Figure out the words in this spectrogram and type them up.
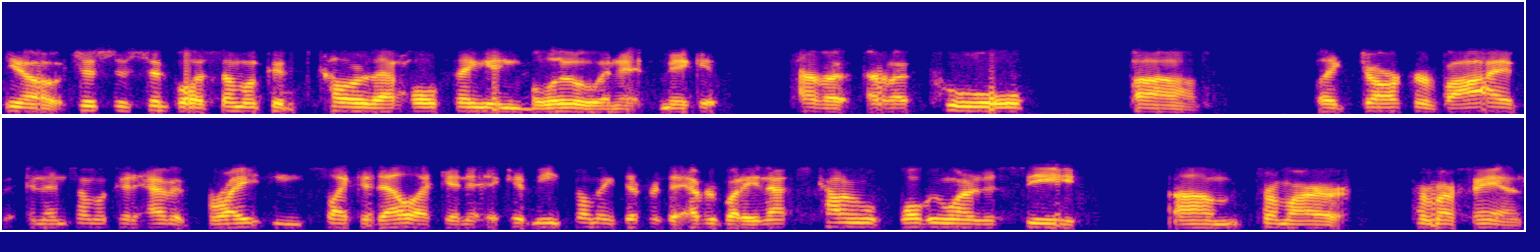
you know, just as simple as someone could color that whole thing in blue and it make it have a have a cool, uh, like darker vibe, and then someone could have it bright and psychedelic, and it, it could mean something different to everybody. And that's kind of what we wanted to see um, from our from our fans.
